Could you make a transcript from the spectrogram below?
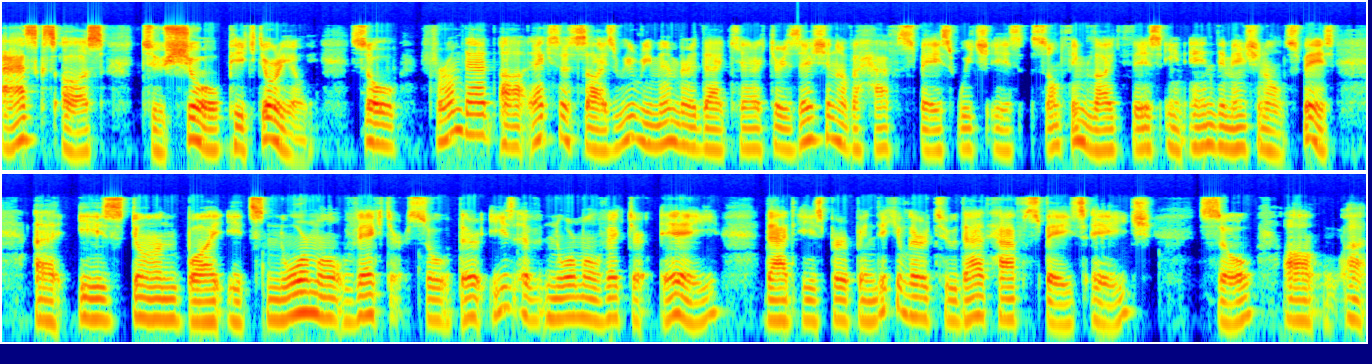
asks us to show pictorially. So from that uh, exercise, we remember that characterization of a half space, which is something like this in n-dimensional space, uh, is done by its normal vector. So there is a normal vector A that is perpendicular to that half space H so, uh, uh,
